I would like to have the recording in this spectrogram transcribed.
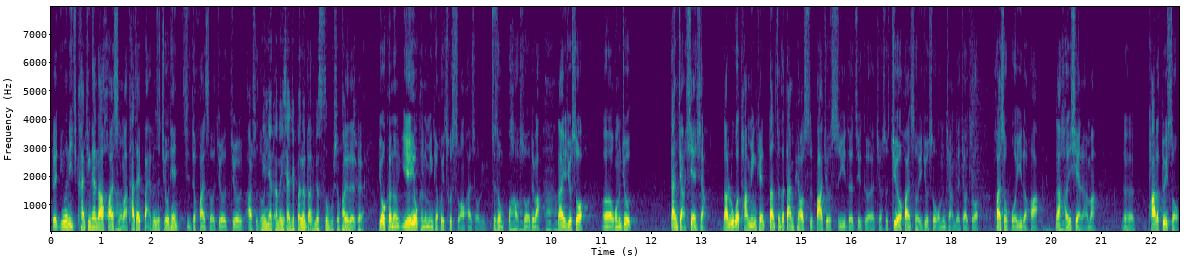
对，因为你看今天它换手嘛，它在百分之九点几的换手就就二十多，明天可能一下就奔到百分之四五十换手。对对对，有可能也有可能明天会出死亡换手率，这种不好说，对吧？那也就是说，呃，我们就单讲现象。那如果它明天单整个单票是八九十亿的这个就是巨额换手，也就是说我们讲的叫做换手博弈的话，那很显然嘛，呃，它的对手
